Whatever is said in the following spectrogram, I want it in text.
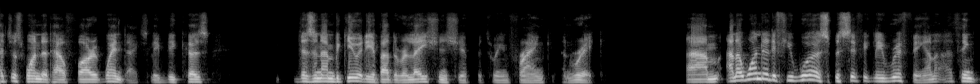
I just wondered how far it went, actually, because there's an ambiguity about the relationship between Frank and Rick. Um, and I wondered if you were specifically riffing, and I think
